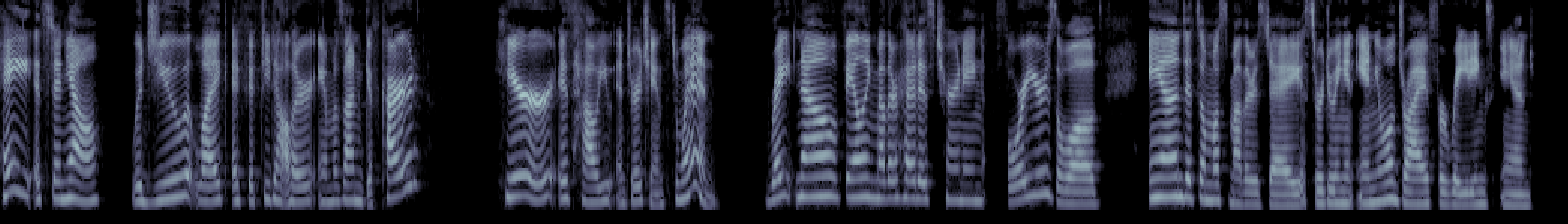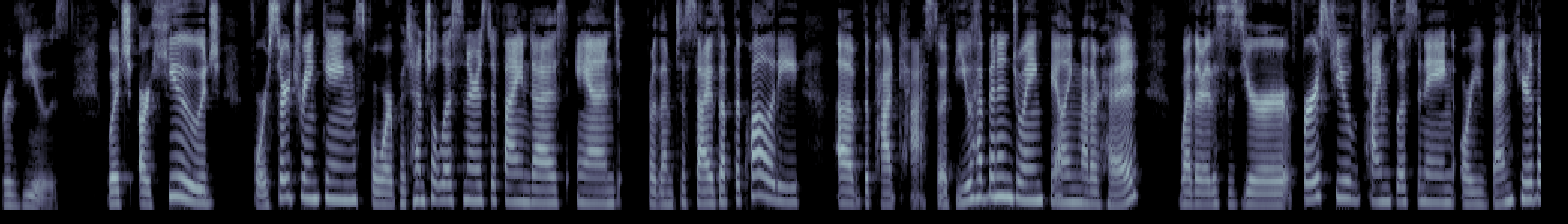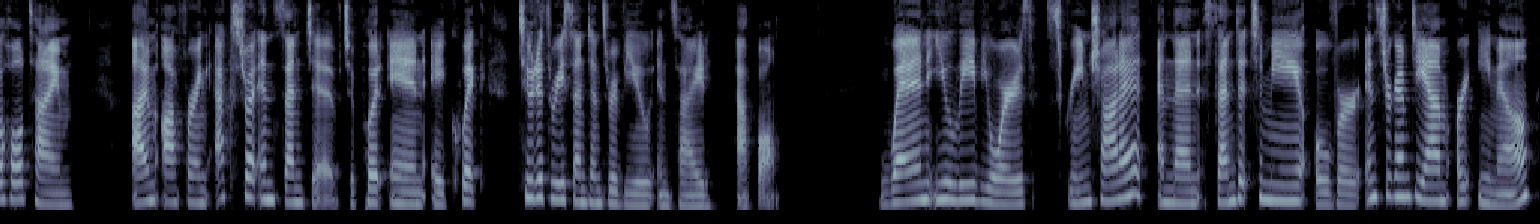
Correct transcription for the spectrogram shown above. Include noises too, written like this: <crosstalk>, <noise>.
Hey, it's Danielle. Would you like a $50 Amazon gift card? Here is how you enter a chance to win. Right now, Failing Motherhood is turning four years old and it's almost Mother's Day. So, we're doing an annual drive for ratings and reviews, which are huge for search rankings, for potential listeners to find us, and for them to size up the quality of the podcast. So, if you have been enjoying Failing Motherhood, whether this is your first few times listening or you've been here the whole time, I'm offering extra incentive to put in a quick two to three sentence review inside Apple. When you leave yours, screenshot it and then send it to me over Instagram DM or email.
